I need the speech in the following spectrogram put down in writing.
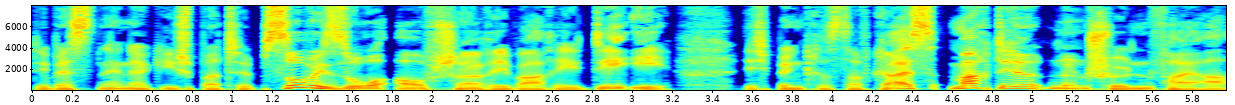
Die besten Energiespartipps sowieso auf charivari.de. Ich bin Christoph Kreis, mach dir einen schönen Feierabend.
